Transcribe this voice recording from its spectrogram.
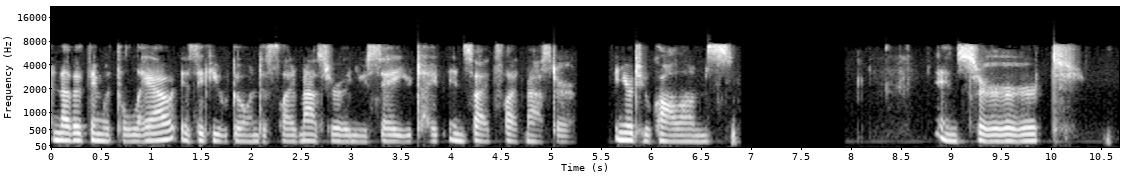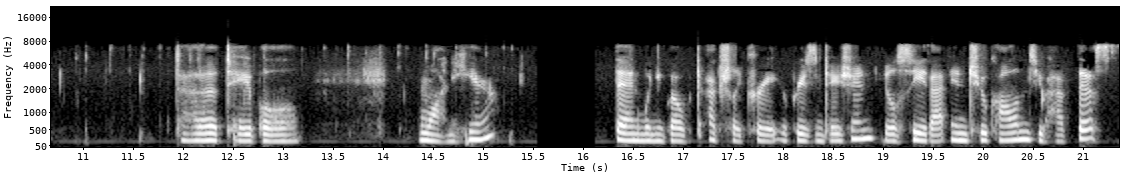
Another thing with the layout is if you go into Slide Master and you say you type inside Slide Master in your two columns, insert data table one here. Then when you go to actually create your presentation, you'll see that in two columns you have this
